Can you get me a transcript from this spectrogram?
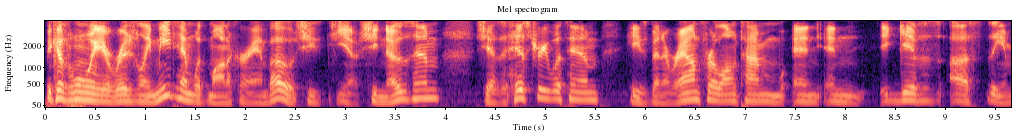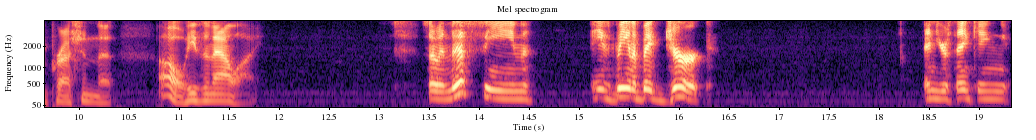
because when we originally meet him with Monica Rambeau, she you know she knows him, she has a history with him. He's been around for a long time, and and it gives us the impression that oh he's an ally. So in this scene, he's being a big jerk, and you're thinking,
